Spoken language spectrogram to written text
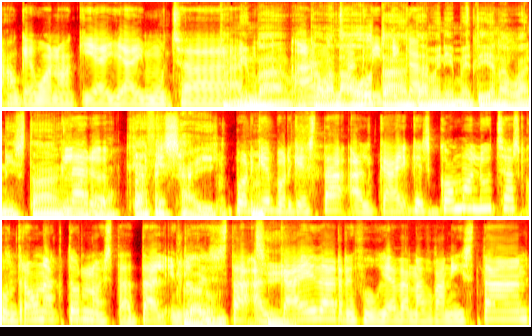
aunque bueno, aquí ya hay mucha. También va, acaba la OTAN crítica. también y metida en Afganistán. Claro, Como, ¿Qué porque- haces ahí? ¿Por qué? Porque está Al Qaeda, que es cómo luchas contra un actor no estatal. Entonces Claro, está. Al Qaeda refugiada en Afganistán,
